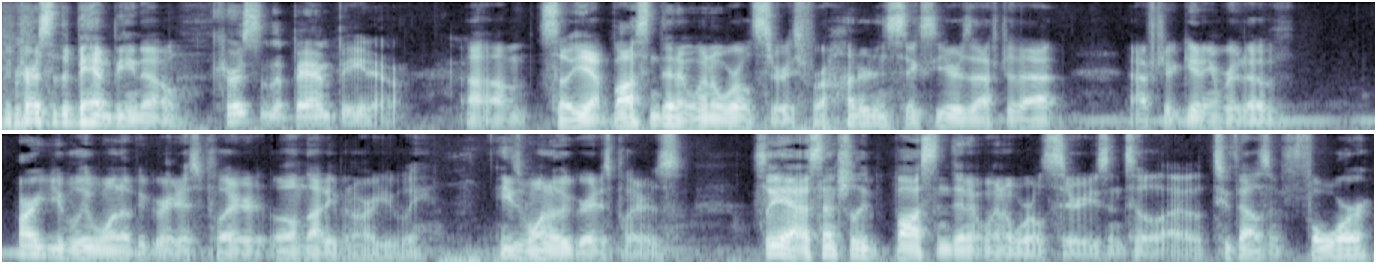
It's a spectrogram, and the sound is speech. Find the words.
The curse of the Bambino. Curse of the Bambino. Um, so yeah, Boston didn't win a World Series for 106 years after that, after getting rid of arguably one of the greatest players. Well, not even arguably, he's one of the greatest players. So yeah, essentially Boston didn't win a World Series until uh, 2004.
